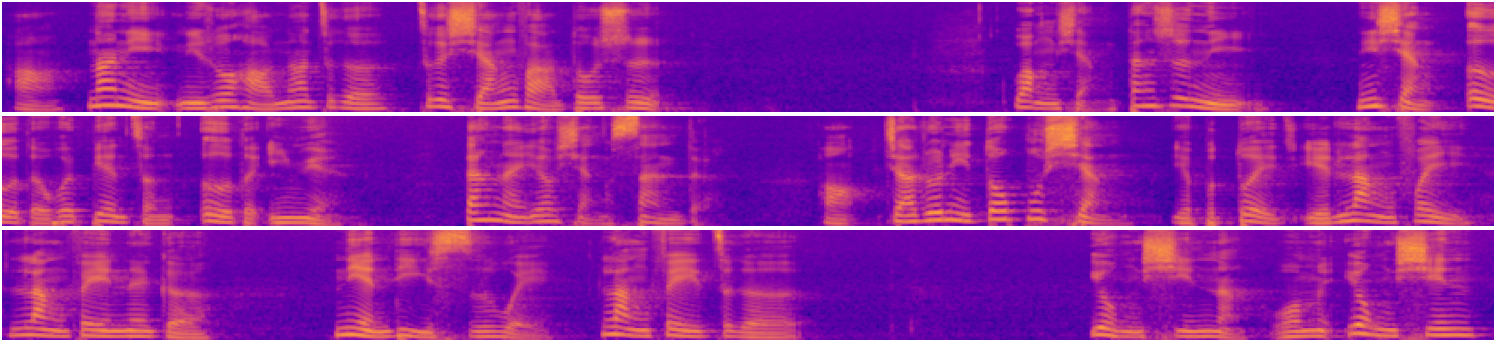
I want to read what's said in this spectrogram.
啊，那你你说好，那这个这个想法都是妄想，但是你你想恶的会变成恶的因缘，当然要想善的，好，假如你都不想也不对，也浪费浪费那个念力思维，浪费这个用心呐，我们用心。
